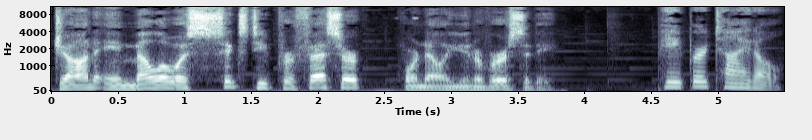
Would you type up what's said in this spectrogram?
John A. Mellowes 60 Professor, Cornell University. Paper title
